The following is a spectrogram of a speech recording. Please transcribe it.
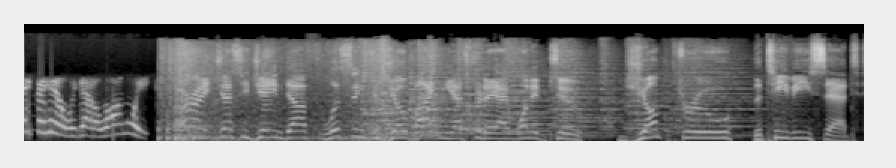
Take the hill. We got a long week. All right, Jessie Jane Duff. Listening to Joe Biden yesterday, I wanted to jump through the TV set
